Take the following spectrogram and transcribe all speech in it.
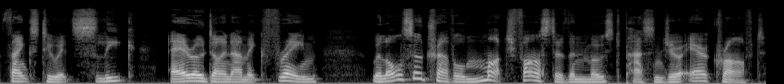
thanks to its sleek, aerodynamic frame, will also travel much faster than most passenger aircraft,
